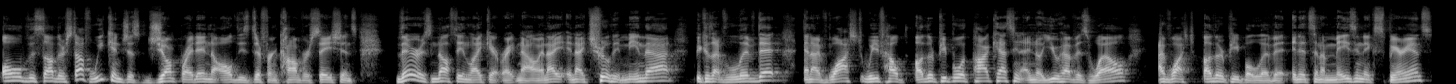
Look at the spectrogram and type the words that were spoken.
all this other stuff. We can just jump right into all these different conversations. There is nothing like it right now. And I, and I truly mean that because I've lived it and I've watched, we've helped other people with podcasting. I know you have as well. I've watched other people live it and it's an amazing experience.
